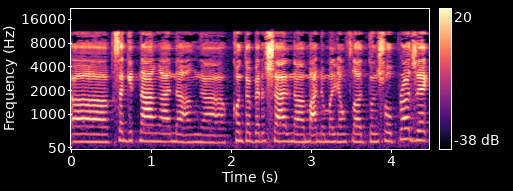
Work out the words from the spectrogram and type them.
ah, sa gitna nga ng ah, kontrobersyal na maanumalyang flood control project.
